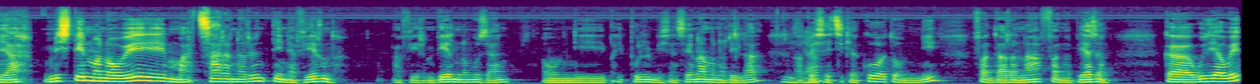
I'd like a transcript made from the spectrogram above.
Ya, misy teny manao hoe mahatsara anareo ny teny averina. averimberina moa zany ao amin'ny baiboly ny misy an'izay namana ry lahy ampiasaintsika koa atao amin'ny fandarana fanabeazana ka hoy aho hoe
